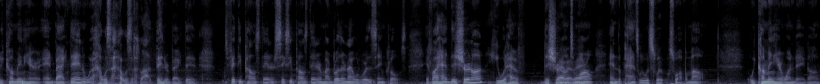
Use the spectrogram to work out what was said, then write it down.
We come in here, and back then well, I was I was a lot thinner back then. I was 50 pounds thinner, 60 pounds thinner. My brother and I would wear the same clothes. If I had this shirt on, he would have this shirt Right, on right, tomorrow, and the pants we would swap, swap them out. We come in here one day, dog.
